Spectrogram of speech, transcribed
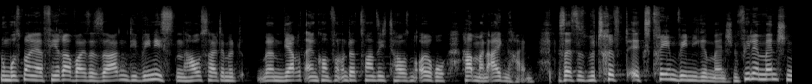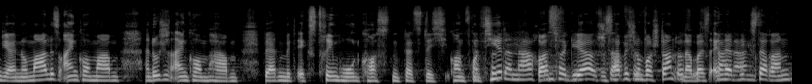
Nun muss man ja fairerweise sagen, die wenigsten Haushalte mit einem Jahreseinkommen von unter 20.000 Euro haben ein Eigenheim. Das heißt, es betrifft extrem wenige Menschen. Viele Menschen, die ein normales Einkommen haben, ein Durchschnittseinkommen haben, werden mit extrem hohen Kosten plötzlich konfrontiert. Das danach was, ja, das habe ich schon verstanden, aber es ändert nichts daran,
